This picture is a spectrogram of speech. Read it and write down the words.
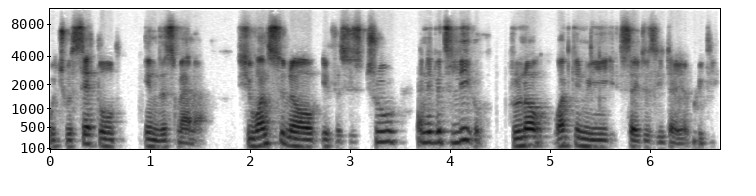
which were settled in this manner. She wants to know if this is true and if it's legal. Bruno, what can we say to Zita quickly?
